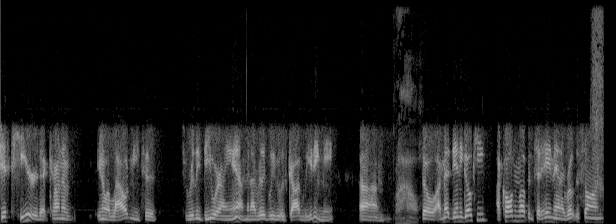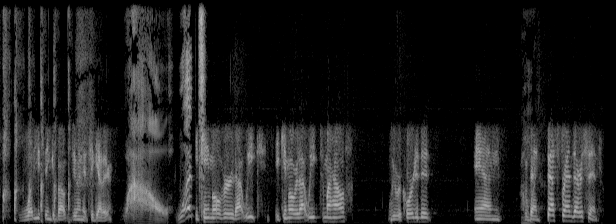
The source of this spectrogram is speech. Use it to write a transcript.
shift here that kind of you know allowed me to to really be where I am, and I really believe it was God leading me. Um, Wow. so I met Danny Gokey. I called him up and said, "Hey, man, I wrote this song. What do you think about doing it together?" Wow. What? He came over that week. He came over that week to my house. We recorded it, and Oh we've been best friends ever since.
